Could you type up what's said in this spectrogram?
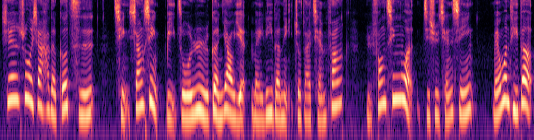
先说一下它的歌词，请相信比昨日更耀眼，美丽的你就在前方，与风亲吻，继续前行，没问题的。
